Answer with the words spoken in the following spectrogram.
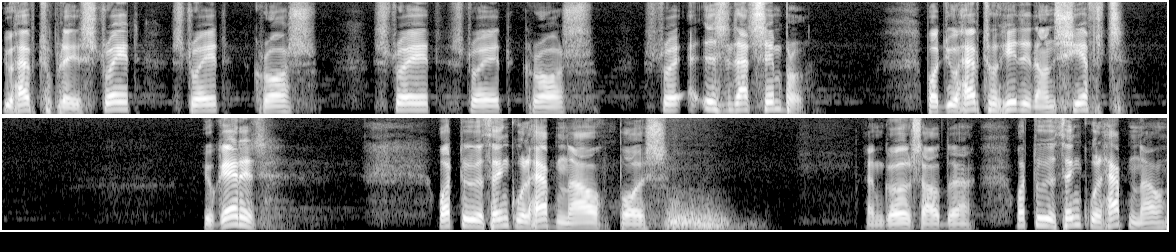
you have to play straight, straight, cross, straight, straight, cross, straight. Isn't that simple? But you have to hit it on shift. You get it? What do you think will happen now, boys and girls out there? What do you think will happen now?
